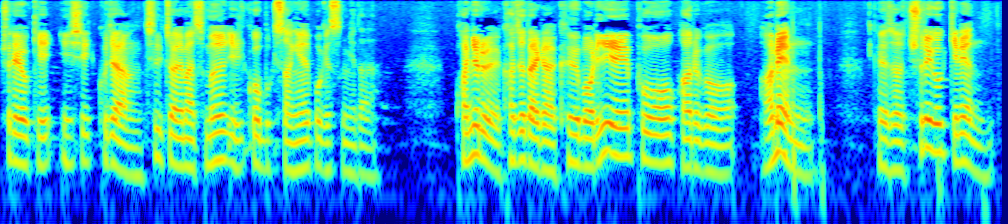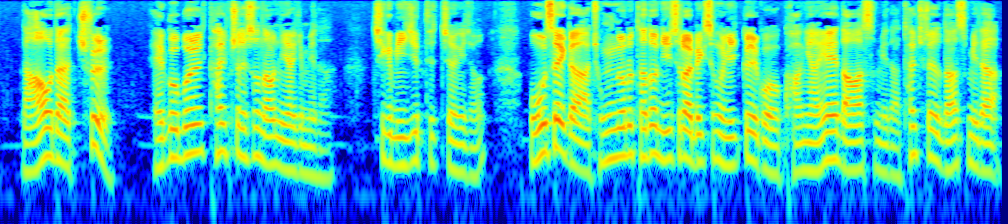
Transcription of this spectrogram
출애굽기 29장 7절 말씀을 읽고 묵상해 보겠습니다. 관유를 가져다가 그 머리에 부어 바르고 아멘. 그래서 출애굽기는 나오다 출 애굽을 탈출해서 나온 이야기입니다. 지금 이집트 지역이죠. 모세가 종로로 타던 이스라엘 백성을 이끌고 광야에 나왔습니다. 탈출해서 나왔습니다.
